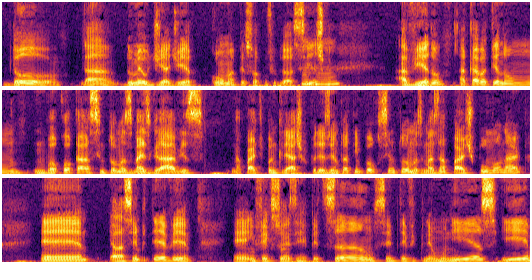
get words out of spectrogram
do, da, do meu dia a dia com uma pessoa com fibrose cística, Uhum. A Vero acaba tendo um, não vou colocar sintomas mais graves na parte pancreática, por exemplo, ela tem poucos sintomas, mas na parte pulmonar, é, ela sempre teve é, infecções de repetição, sempre teve pneumonias e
